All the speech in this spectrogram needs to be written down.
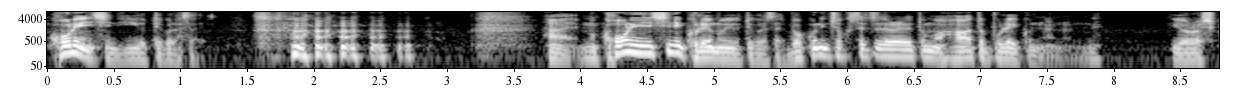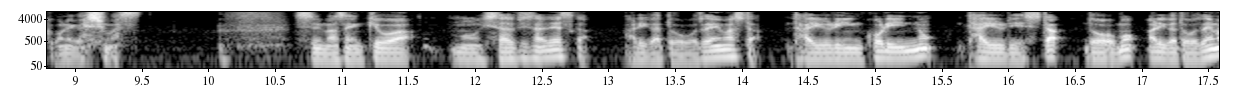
コリン氏に言ってください。はい。もうコリン氏にクレームを言ってください。僕に直接言われるともうハートブレイクになるのでね。よろしくお願いします。すいません。今日はもう久々ですが、ありがとうございました。タユリンコリンのタユリでした。どうもありがとうございました。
